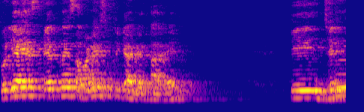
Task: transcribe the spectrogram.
तुल्या प्रयत्न सवर्ण सूत्र क्या कहता है? कि जिन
